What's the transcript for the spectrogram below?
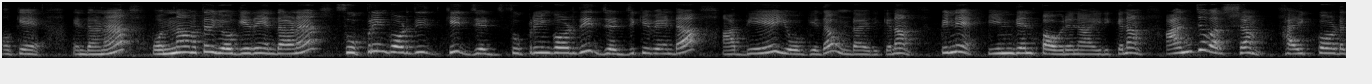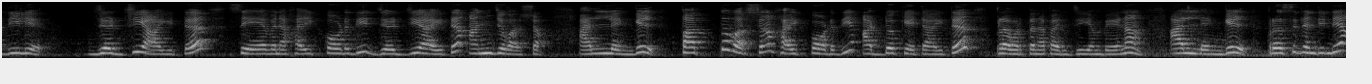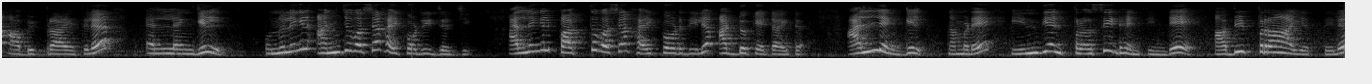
ഓക്കെ എന്താണ്? ഒന്നാമത്തെ യോഗ്യത എന്താണ്? സുപ്രീം കോടതിക്ക് ജഡ്ജ് സുപ്രീം കോടതി ജഡ്ജിക്ക് വേണ്ട അതേ യോഗ്യത ഉണ്ടായിരിക്കണം. പിന്നെ ഇന്ത്യൻ പൗരനായിരിക്കണം. അഞ്ചു വർഷം ഹൈക്കോടതിയിൽ ജഡ്ജി ആയിട്ട് സേവന ഹൈക്കോടതി ജഡ്ജി ആയിട്ട് അഞ്ചു വർഷം. അല്ലെങ്കിൽ പത്ത് വർഷം ഹൈക്കോടതി അഡ്വക്കേറ്റ് ആയിട്ട് പ്രവർത്തന പരിചയം വേണം. അല്ലെങ്കിൽ പ്രസിഡന്റിന്റെ അഭിപ്രായത്തിൽ അല്ലെങ്കിൽ ഒന്നുമില്ലെങ്കിൽ അഞ്ച് വർഷം ഹൈക്കോടതി ജഡ്ജി. അല്ലെങ്കിൽ പത്ത് വർഷം ഹൈക്കോടതിയിൽ അഡ്വക്കേറ്റ് ആയിട്ട്. അല്ലെങ്കിൽ നമ്മുടെ ഇന്ത്യൻ പ്രസിഡന്റിന്റെ അഭിപ്രായത്തിൽ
